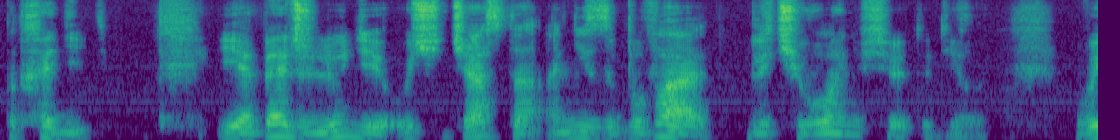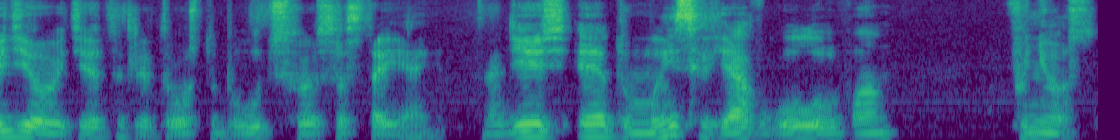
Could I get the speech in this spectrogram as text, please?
подходить. И опять же, люди очень часто, они забывают, для чего они все это делают. Вы делаете это для того, чтобы улучшить свое состояние. Надеюсь, эту мысль я в голову вам внес.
